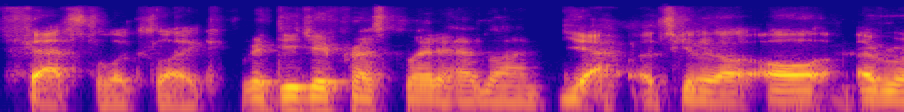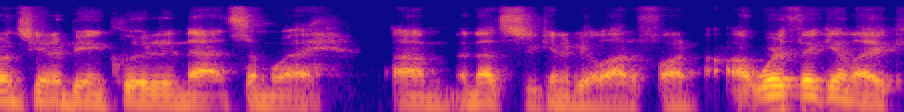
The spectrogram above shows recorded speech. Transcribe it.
Fest looks like. We got DJ Press play to headline. Yeah, it's gonna all everyone's gonna be included in that in some way, um, and that's just going to be a lot of fun. Uh, we're thinking like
